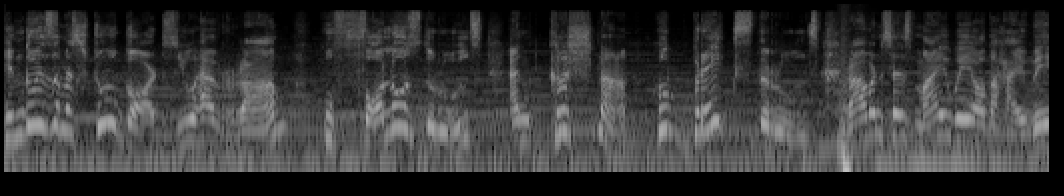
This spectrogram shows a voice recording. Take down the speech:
Hinduism has two gods. You have Ram, who follows the rules, and Krishna, who breaks the rules. Ravan says, My way or the highway.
